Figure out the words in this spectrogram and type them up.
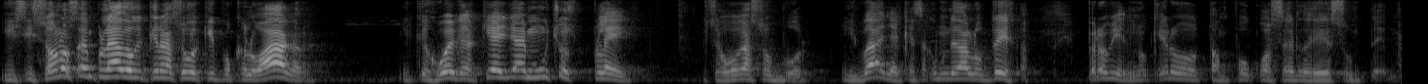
Y si son los empleados que quieren hacer su equipo, que lo hagan y que jueguen. Aquí allá hay muchos play, se juega softball. Y vaya, que esa comunidad los deja. Pero bien, no quiero tampoco hacer de eso un tema.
